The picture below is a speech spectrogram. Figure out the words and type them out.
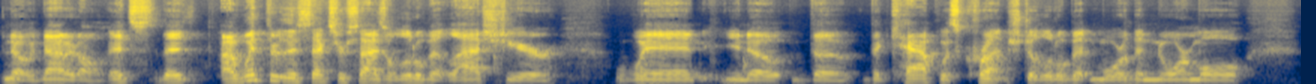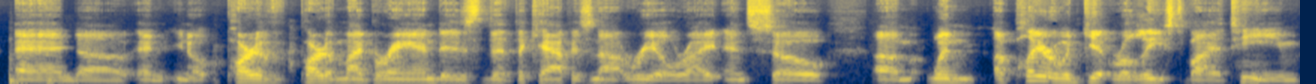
No, not at all. It's I went through this exercise a little bit last year when you know the the cap was crunched a little bit more than normal and uh and you know part of part of my brand is that the cap is not real right? And so um when a player would get released by a team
